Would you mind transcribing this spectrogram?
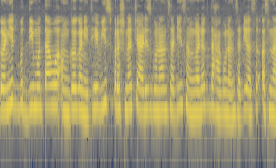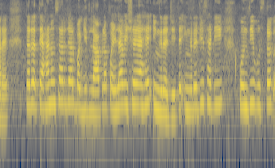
गणित बुद्धिमत्ता व अंकगणित हे वीस प्रश्न चाळीस गुणांसाठी संगणक दहा गुणांसाठी असं असणार आहे. तर त्यानुसार जर बघितलं आपला पहिला विषय आहे इंग्रजी. तर इंग्रजीसाठी कोणती पुस्तक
